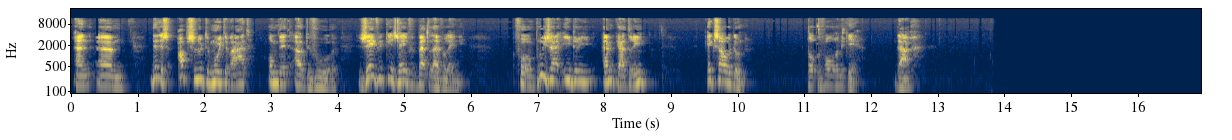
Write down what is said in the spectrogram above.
En ehm, dit is absoluut de moeite waard om dit uit te voeren. 7x7 bed leveling. Voor een Prusa i3 MK3. Ik zou het doen. Tot de volgende keer. Dag.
